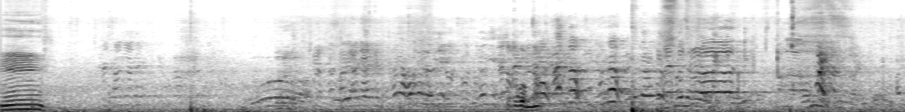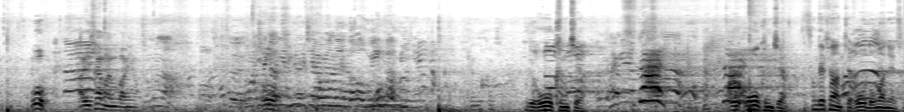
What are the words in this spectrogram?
음. 또 누구 없나? 오! 아, 이 사람 거 아니야. 우리 5 금지야. 5, 5 금지야. 상대편한테 5 너무 많이 해서.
